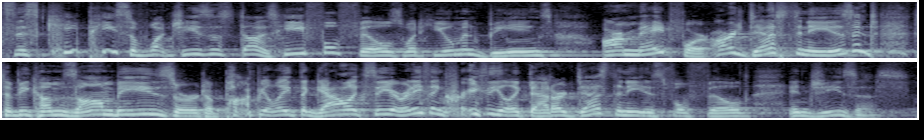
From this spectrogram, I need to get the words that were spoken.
It's this key piece of what Jesus does. He fulfills what human beings are made for. Our destiny isn't to become zombies or to populate the galaxy or anything crazy like that. Our destiny is fulfilled in Jesus.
